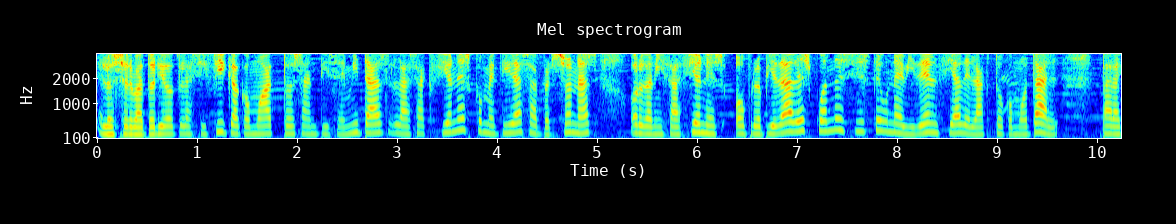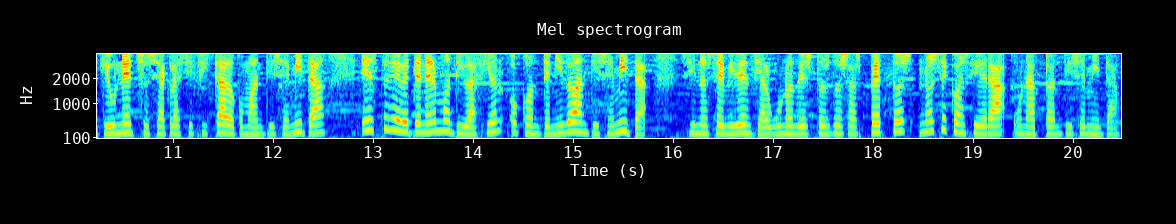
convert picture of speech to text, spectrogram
El observatorio clasifica como actos antisemitas las acciones cometidas a personas, organizaciones o propiedades cuando existe una evidencia del acto como tal. Para que un hecho sea clasificado como antisemita, este debe tener motivación o contenido antisemita. Si no se evidencia alguno de estos dos aspectos, no se considera un acto antisemita.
